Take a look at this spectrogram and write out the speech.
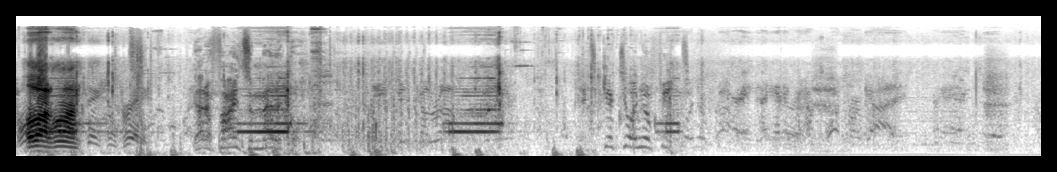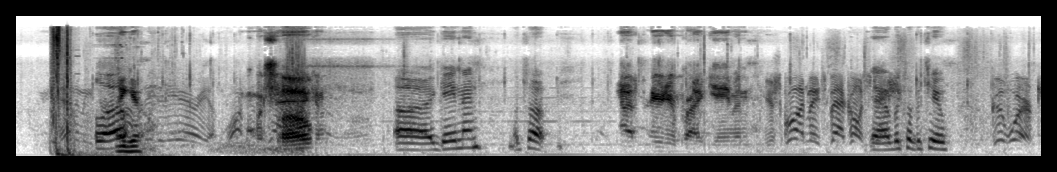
Hold on, hold on. Gotta find some medical. Let's get you on your feet. Hello. Thank you. Into the area. Watch Oh. Uh, Gaiman, what's up? Your squad mates back on Yeah, what's up with you? Good work.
